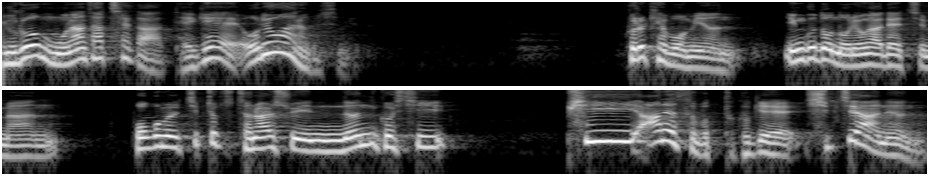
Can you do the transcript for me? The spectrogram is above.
유럽 문화 자체가 되게 어려워하는 것입니다. 그렇게 보면 인구도 노령화됐지만 복음을 직접 전할 수 있는 것이 피 안에서부터 그게 쉽지 않은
